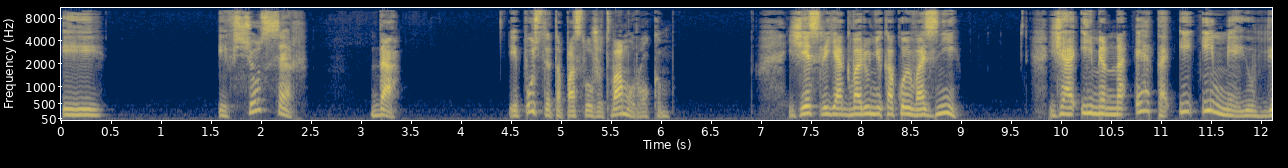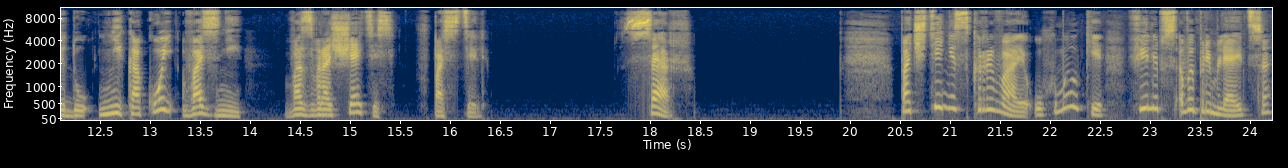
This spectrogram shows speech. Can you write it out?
И... и все, сэр? Да. И пусть это послужит вам уроком. Если я говорю никакой возни, Я именно это и имею в виду. Никакой возни. Возвращайтесь в постель. Сэр. Почти не скрывая ухмылки, Филлипс выпрямляется,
